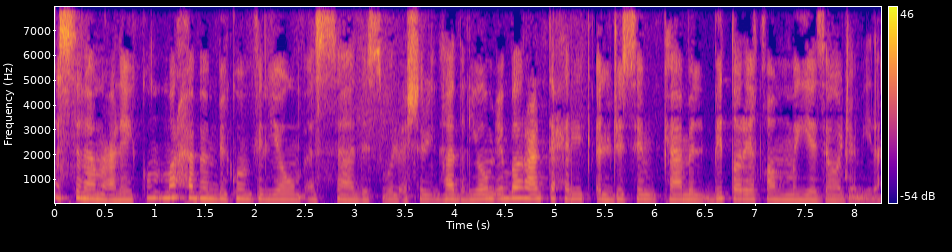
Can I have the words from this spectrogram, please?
السلام عليكم. مرحبا بكم في اليوم السادس والعشرين. هذا اليوم عبارة عن تحريك الجسم كامل بطريقة مميزة وجميلة.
